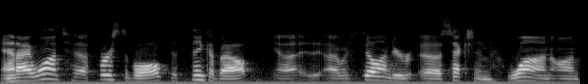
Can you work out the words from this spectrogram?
And I want, uh, first of all, to think about, uh, I was still under uh, section 1 on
